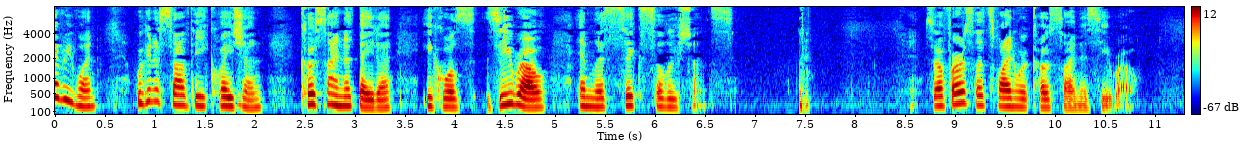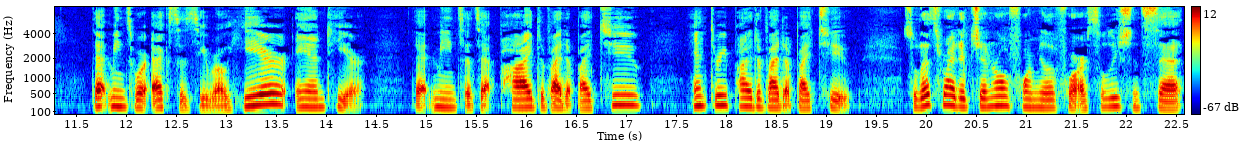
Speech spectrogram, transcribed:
everyone, we're going to solve the equation cosine of theta equals 0 and list six solutions. So first let's find where cosine is 0. That means where x is 0 here and here. That means it's at pi divided by 2 and 3 pi divided by 2. So let's write a general formula for our solution set.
